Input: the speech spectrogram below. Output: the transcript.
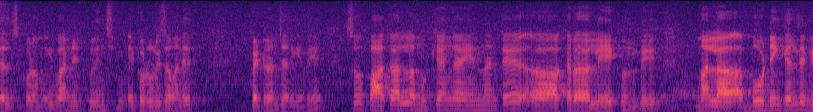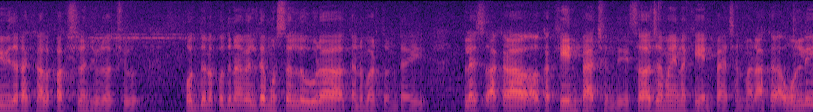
తెలుసుకోవడం ఇవన్నిటి గురించి ఎకో టూరిజం అనేది పెట్టడం జరిగింది. సో పాకాల్లో ముఖ్యంగా ఏంటంటే అక్కడ లేక్ ఉంది. మళ్ళా బోటింగ్కి వెళ్తే వివిధ రకాల పక్షులను చూడొచ్చు. పొద్దున పొద్దున వెళ్తే ముసళ్ళు కూడా కనబడుతుంటాయి. ప్లస్ అక్కడ ఒక కేన్ ప్యాచ్ ఉంది సహజమైన కేన్ ప్యాచ్ అనమాట అక్కడ ఓన్లీ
